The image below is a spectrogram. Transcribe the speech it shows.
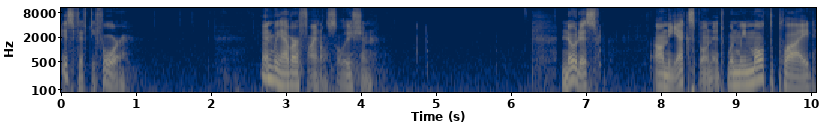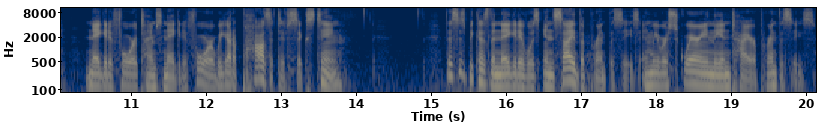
is 54. And we have our final solution. Notice on the exponent, when we multiplied negative 4 times negative 4, we got a positive 16. This is because the negative was inside the parentheses, and we were squaring the entire parentheses.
